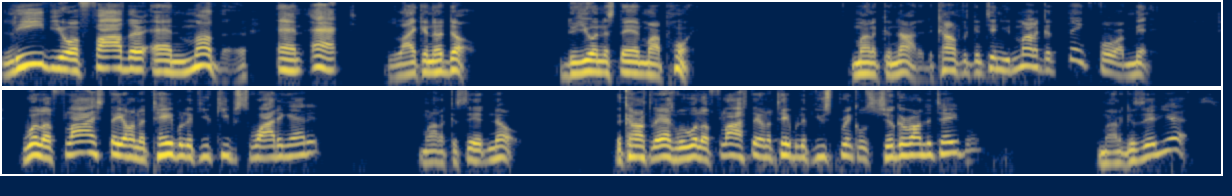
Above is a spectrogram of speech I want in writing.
leave your father and mother, and act like an adult. Do you understand my point? Monica nodded. The counselor continued, Monica, think for a minute. Will a fly stay on a table if you keep swatting at it? Monica said no. The counselor asked, well, will a fly stay on the table if you sprinkle sugar on the table? Monica said yes.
